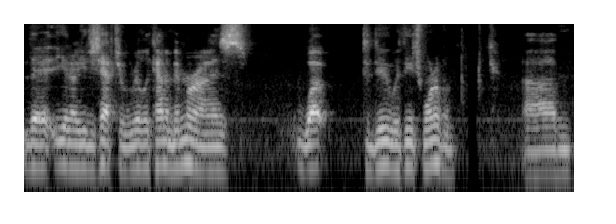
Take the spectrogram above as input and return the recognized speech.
that you know you just have to really kind of memorize what to do with each one of them. Um,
